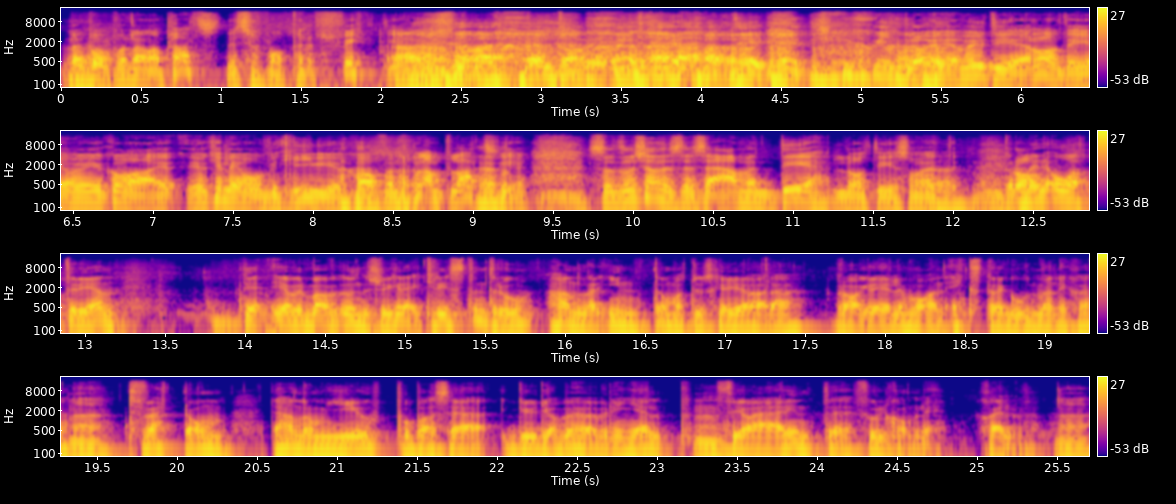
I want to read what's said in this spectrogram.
men bara på en annan plats. Det är så bara perfekt. Ja, den tar vi. det, det är skitbra. Jag behöver inte göra någonting. Jag, vill komma, jag, kan leva mitt liv ju, bara på en annan plats ju. Så då kändes det så här, ja men det låter ju som ett bra... Men återigen, det, jag vill bara understryka det. Kristen tro handlar inte om att du ska göra bra grejer eller vara en extra god människa. Nej. Tvärtom. Det handlar om att ge upp och bara säga, Gud jag behöver din hjälp. För jag är inte fullkomlig själv. Nej.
